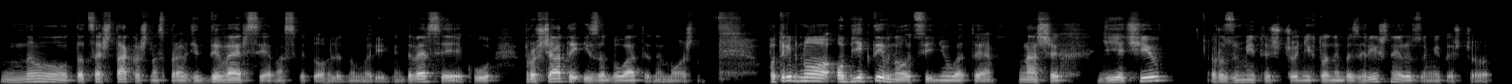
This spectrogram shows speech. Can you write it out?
Ну то це ж також насправді диверсія на світоглядному рівні, диверсія, яку прощати і забувати не можна. Потрібно об'єктивно оцінювати наших діячів, розуміти, що ніхто не безгрішний, розуміти, що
